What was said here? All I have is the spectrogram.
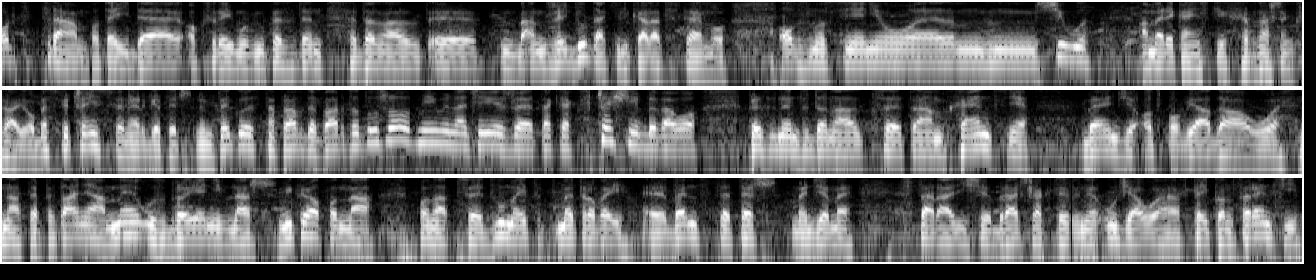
Port Trump, o tej idei, o której mówił prezydent Donald y, Andrzej Duda kilka lat temu, o wzmocnieniu sił amerykańskich w naszym kraju, o bezpieczeństwie energetycznym. Tego jest naprawdę bardzo dużo. Miejmy nadzieję, że tak jak wcześniej bywało, prezydent Donald Trump chętnie będzie odpowiadał na te pytania. My uzbrojeni w nasz mikrofon na ponad dwumetrowej e, wędce też będziemy starali się brać aktywny udział w tej konferencji.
